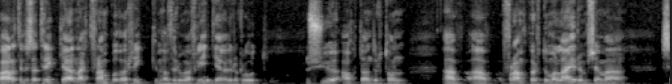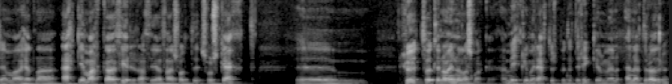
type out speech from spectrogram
bara til þess að tryggja nægt frambúð á ryggjum þá þurfum við að flytja öruglu út 7-800 tonn af, af frambörtum og lærum sem að sem að hérna, ekki markaði fyrir af því að það er svolítið, svo skekt um, hlutföllin á innanlandsmarkaði. Það er miklu meir eftirspurnandi hyggjum en, en eftir öðru.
